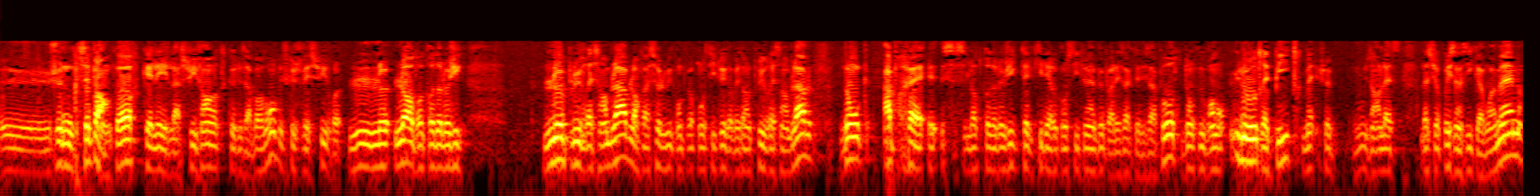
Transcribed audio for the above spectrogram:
euh, je ne sais pas encore quelle est la suivante que nous aborderons, puisque je vais suivre l'ordre chronologique le plus vraisemblable, enfin celui qu'on peut reconstituer comme étant le plus vraisemblable. Donc, après euh, l'ordre chronologique tel qu'il est reconstitué un peu par les actes des apôtres, donc nous prendrons une autre épître, mais je vous en laisse la surprise ainsi qu'à moi-même.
